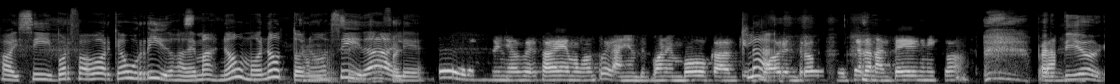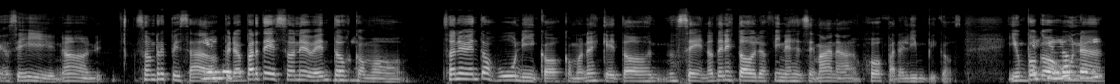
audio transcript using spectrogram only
Ay, sí, por favor, qué aburridos además, ¿no? Monótono, sí, dale. Todo el año sabemos, todo el año te ponen boca, que claro. jugador entró, echaron al técnico. Partido que sí, no, son re pesados, pero aparte son eventos como son eventos únicos, como no es que todos, no sé, no tenés todos los fines de semana Juegos Paralímpicos. Y un poco una...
